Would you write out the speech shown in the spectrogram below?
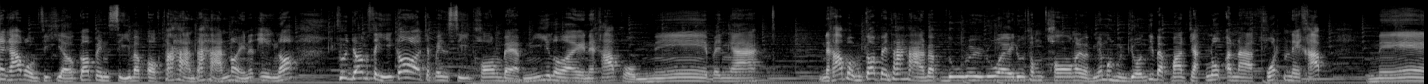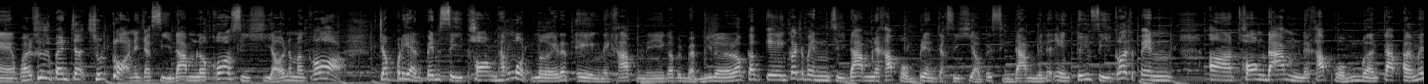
นะครับผมสีเขียวก็เป็นสีแบบออกทหารทหารหน่อยนั่นเองเนาะชุดย้อมสีก็จะเป็นสีทองแบบนี้เลยนะครับผมนี่เป็นไงนะครับผมก็เป็นทหารแบบดูรวยๆดูทองๆอะไรแบบนี้มันหุ่นยนต์ที่แบบมาจากโลกอนาคตนะครับ นี่มันคือเป็นชุดเกราะเนี่ยจากสีดำแล้วก็สีเขียวเนี่ยมันก็จะเปลี่ยนเป็นสีทองทั้งหมดเลยนั่นเองนะครับนี่ก็เป็นแบบนี้เลยแล้วกางเกงก็จะเป็นสีดำนะครับผมเปลี่ยนจากสีเขียวเป็นสีดำเลยนั่นเองตัวสีก็จะเป็นอทองดำนะครับผมเหมือนกับไม่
